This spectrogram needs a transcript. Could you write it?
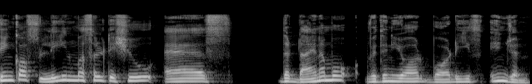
Think of lean muscle tissue as the dynamo within your bodies engine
